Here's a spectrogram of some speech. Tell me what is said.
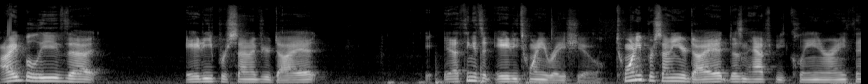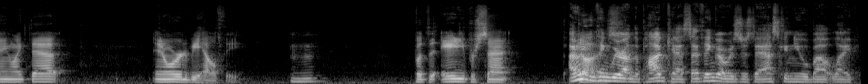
i believe that 80% of your diet I think it's an 80-20 ratio. 20% of your diet doesn't have to be clean or anything like that in order to be healthy. Mhm. But the 80%, I don't even think we were on the podcast. I think I was just asking you about like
